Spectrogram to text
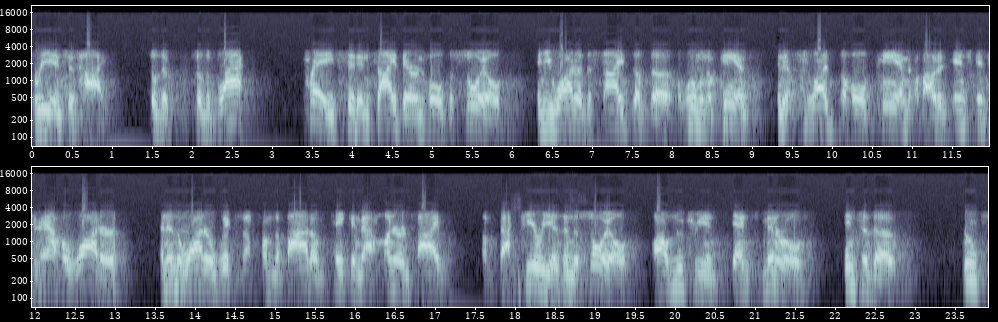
three inches high. So the so the black trays sit inside there and hold the soil, and you water the sides of the aluminum pans and it floods the whole pan about an inch, inch and a half of water, and then the water wicks up from the bottom, taking that 105 of bacteria in the soil, all nutrient dense minerals, into the roots,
